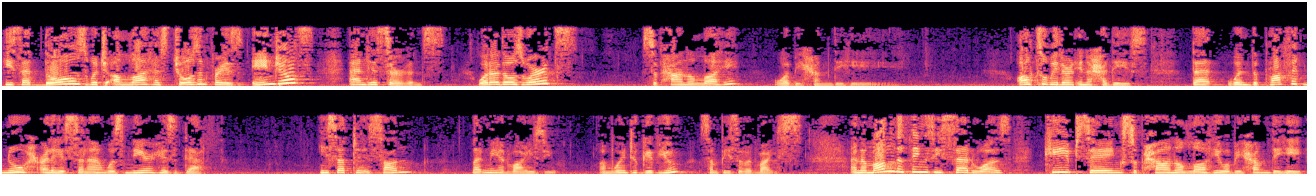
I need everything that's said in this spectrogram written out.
He said, those which Allah has chosen for His angels and His servants. What are those words? Subhanallah wa bihamdihi. Also we learn in a hadith that when the Prophet Nuh a.s. was near his death, he said to his son, let me advise you. I'm going to give you some piece of advice. And among the things he said was, keep saying Subhanallah wa bihamdihi,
